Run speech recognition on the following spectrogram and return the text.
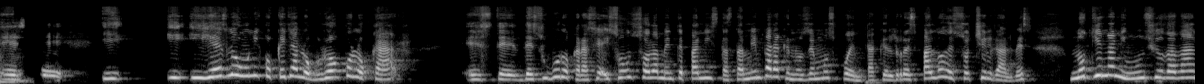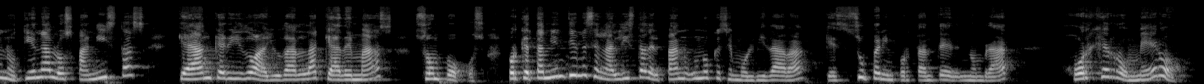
este, y, y, y es lo único que ella logró colocar este, de su burocracia y son solamente panistas. También para que nos demos cuenta que el respaldo de Xochitl Gálvez no tiene a ningún ciudadano, tiene a los panistas que han querido ayudarla, que además son pocos. Porque también tienes en la lista del PAN uno que se me olvidaba, que es súper importante nombrar, Jorge Romero.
